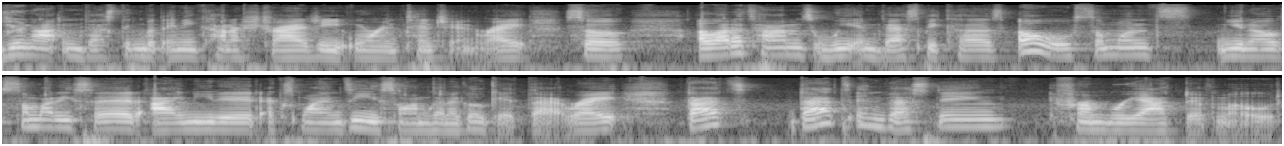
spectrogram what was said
you're not investing with any kind of strategy or intention, right? So a lot of times we invest because, oh, someone's, you know, somebody said I needed X, Y, and Z, so I'm gonna go get that, right? That's that's investing from reactive mode.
